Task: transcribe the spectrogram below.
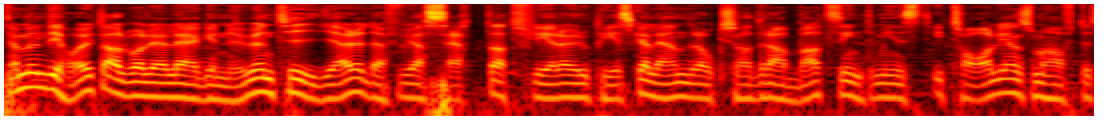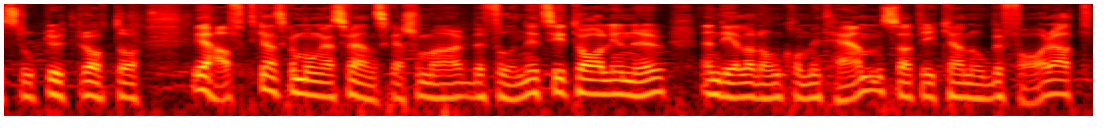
Ja, men vi har ett allvarligare läge nu än tidigare därför vi har sett att flera europeiska länder också har drabbats, inte minst Italien som har haft ett stort utbrott och vi har haft ganska många svenskar som har befunnit sig i Italien nu. En del av dem kommit hem så att vi kan nog befara att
